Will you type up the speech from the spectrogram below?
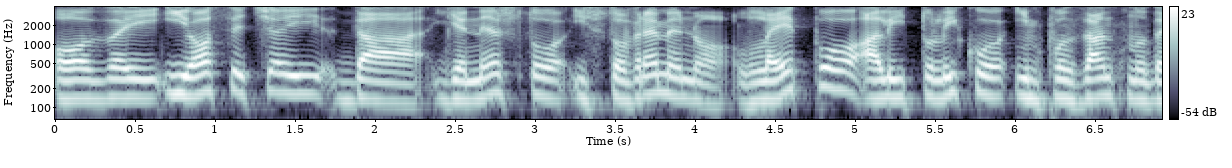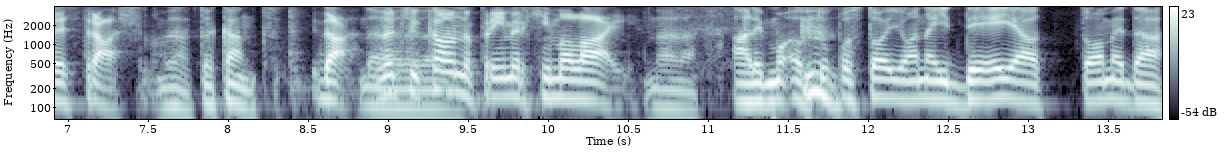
ovaj, I osjećaj da je nešto istovremeno lepo, ali i toliko impozantno da je strašno. Da, to je Kant. Da, da znači da, da, kao na primjer Himalaj. Da, da. Ali tu postoji ona ideja o tome da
